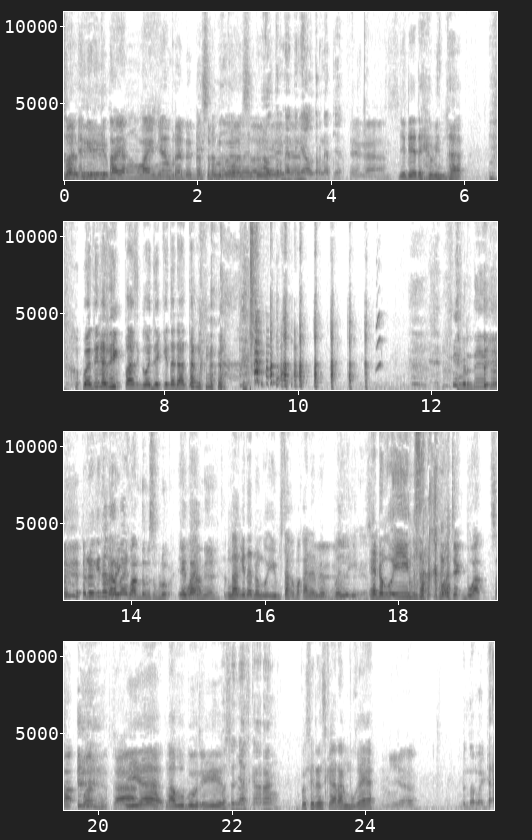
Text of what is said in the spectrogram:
Soalnya diri kita yang lainnya berada di sebelum puasa. Alternate ya ini alternate ya Ya kan. Jadi ada yang minta. Berarti nanti pas Gojek kita datang. Seperti itu. Aduh kita Dari ngapain? kuantum sebelum yang Kita, lainnya. enggak kita nunggu imsak makanya udah Iya, eh nunggu imsak. Gojek buat sa buat buka. iya, ngabuburit. pesennya sekarang Pesannya sekarang buka ya. Iya. bentar lagi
